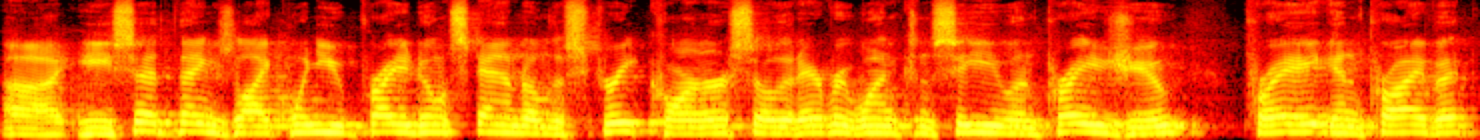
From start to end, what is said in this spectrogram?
Uh, he said things like, When you pray, don't stand on the street corner so that everyone can see you and praise you. Pray in private,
